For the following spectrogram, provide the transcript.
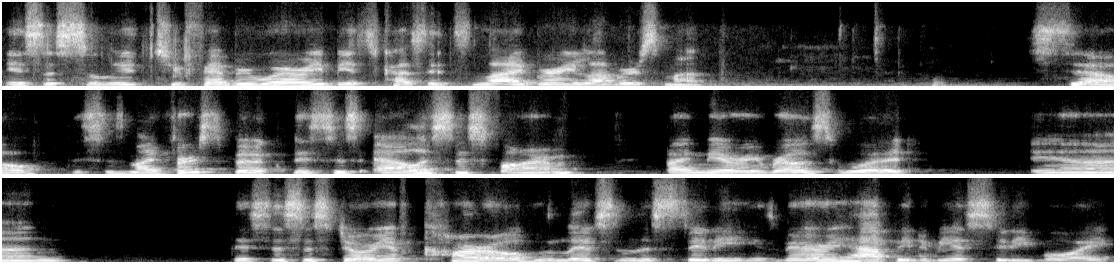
is a salute to February because it's Library Lovers Month. So this is my first book. This is Alice's Farm by Maryrose Wood. And this is the story of Carl who lives in the city. He's very happy to be a city boy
